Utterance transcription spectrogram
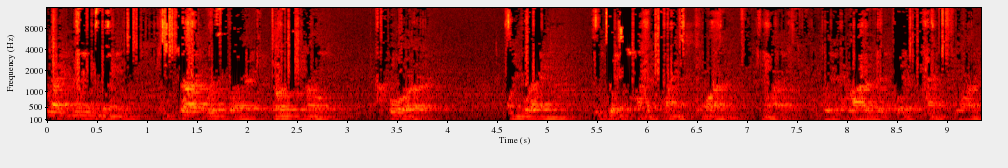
like many things, start with the emotional core and then it gets kind of transformed, you know, a lot of it gets transformed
